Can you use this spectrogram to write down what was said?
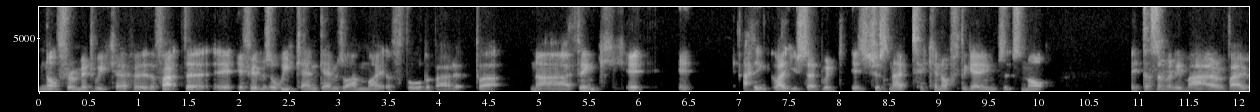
not for a midweek effort. The fact that if it was a weekend game, so I might have thought about it, but nah, I think it. It, I think, like you said, it's just now ticking off the games. It's not. It doesn't really matter about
